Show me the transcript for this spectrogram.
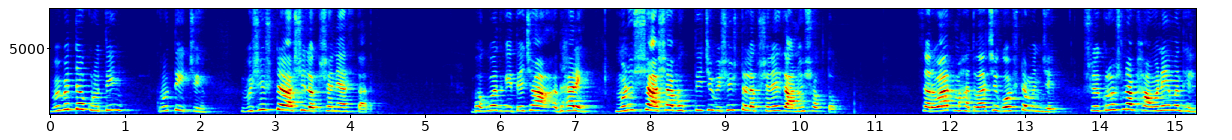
विविध कृती कृतीची विशिष्ट अशी लक्षणे असतात. भगवद्गीतेच्या आधारे मनुष्य अशा भक्तीची विशिष्ट लक्षणे जाणू शकतो. सर्वात महत्त्वाची गोष्ट म्हणजे श्रीकृष्ण भावनेमधील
